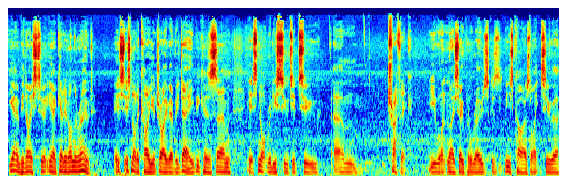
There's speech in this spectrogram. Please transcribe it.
yeah, it'd be nice to yeah get it on the road. It's, it's not a car you drive every day because um, it's not really suited to um, traffic. You want nice open roads because these cars like to uh,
